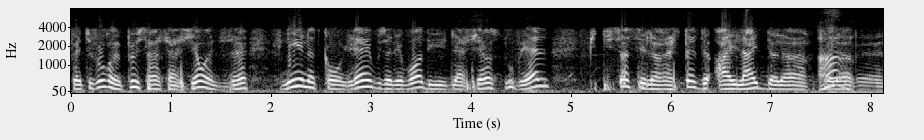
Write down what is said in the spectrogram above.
fait toujours un peu sensation en disant venez à notre congrès, vous allez voir des, de la science nouvelle. Puis ça, c'est leur espèce de highlight de leur, de Ah! leur, euh,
